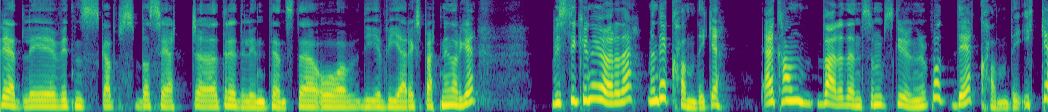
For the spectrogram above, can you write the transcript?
redelig vitenskapsbasert uh, tredjelinjetjeneste, og de, vi er ekspertene i Norge. Hvis de kunne gjøre det, men det kan de ikke. Jeg kan være den som skriver under på at det kan de ikke.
